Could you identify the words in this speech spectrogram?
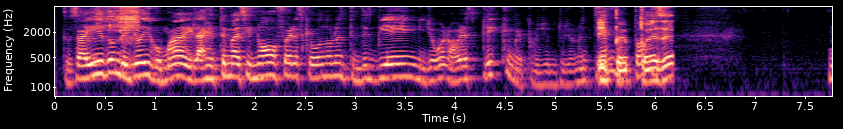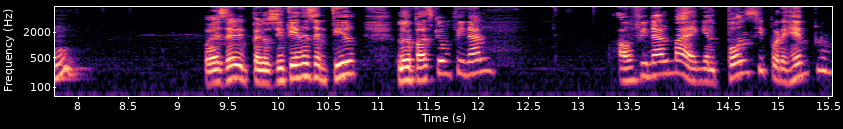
Entonces ahí es donde yo digo, madre, y la gente me va a decir, no, Fer, es que vos no lo entendés bien. Y yo, bueno, a ver, explíqueme, pero yo, yo no Sí, entiendo. pu- puede ser, ¿Mm? puede ser, pero sí tiene sentido. Lo que pasa es que a un final, a un final, ma, en el Ponzi, por ejemplo,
